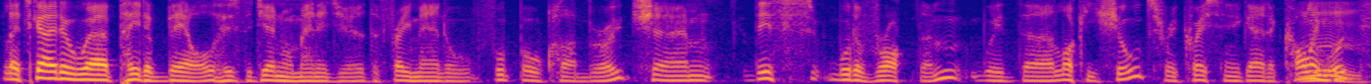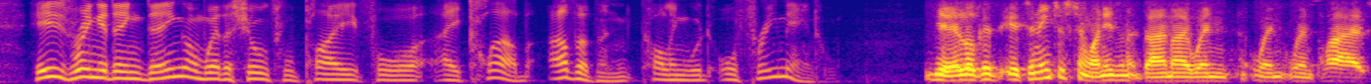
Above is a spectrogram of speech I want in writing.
Let's go to uh, Peter Bell, who's the general manager of the Fremantle Football Club, Rooch. Um, this would have rocked them with uh, Lachie Schultz requesting to go to Collingwood. Here's ring a ding ding on whether Schultz will play for a club other than Collingwood or Fremantle. Yeah, look, it's, it's an interesting one, isn't it, Damo? When when when players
